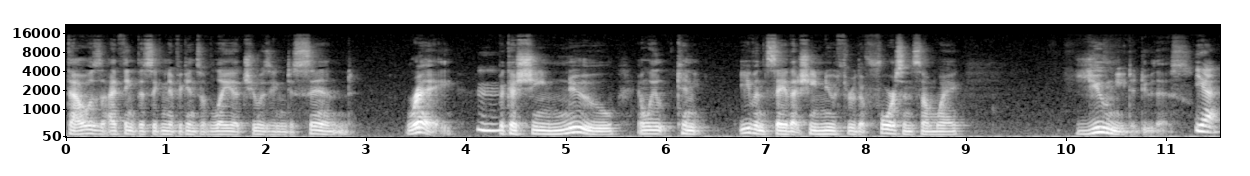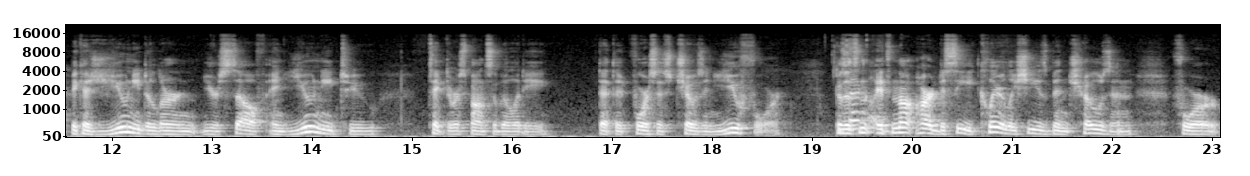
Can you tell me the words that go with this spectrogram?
that was, I think, the significance of Leia choosing to send Rey Mm-hmm. because she knew, and we can even say that she knew through the Force in some way. You need to do this Yeah. because you need to learn yourself, and you need to take the responsibility that the Force has chosen you for. Because Exactly. it's it's not hard to see. Clearly, she has been chosen for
